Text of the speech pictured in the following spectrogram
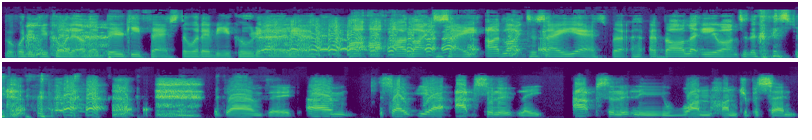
what did you call it, of the boogie fest or whatever you called it earlier, I, would like to say I'd like to say yes, but but I'll let you answer the question. Damn, dude. Um, so yeah, absolutely, absolutely, one hundred percent.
